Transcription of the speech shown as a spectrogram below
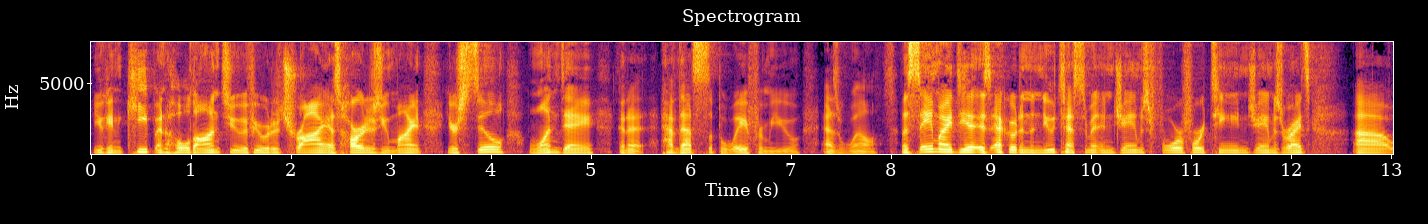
you can keep and hold on to. If you were to try as hard as you might you're still one day going to have that slip away from you as well. The same idea is echoed in the new testament in james 4.14 james writes uh,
